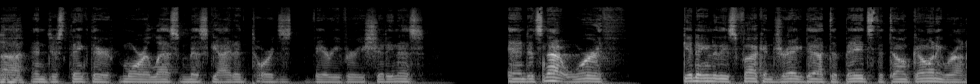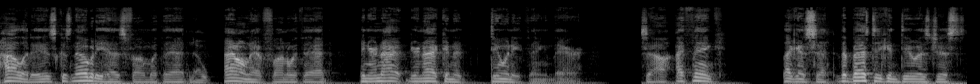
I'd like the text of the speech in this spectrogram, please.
uh, and just think they're more or less misguided towards very, very shittiness and it's not worth getting into these fucking dragged out debates that don't go anywhere on holidays because nobody has fun with that. Nope. I don't have fun with that, and you're not you're not going to do anything there. So I think, like I said, the best you can do is just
